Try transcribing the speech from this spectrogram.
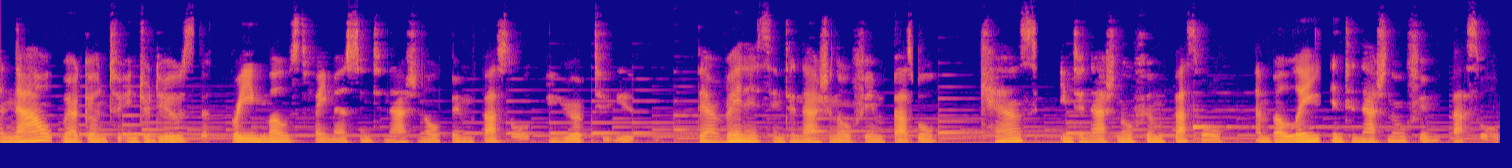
And now we are going to introduce the three most famous international film festivals in Europe to you. They are Venice International Film Festival, Cannes International Film Festival, and Berlin International Film Festival.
